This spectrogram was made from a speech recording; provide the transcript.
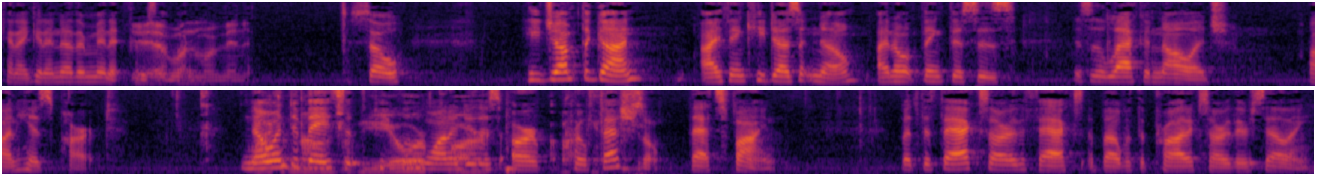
Can I get another minute from You have one more minute. So he jumped the gun. I think he doesn't know. I don't think this is this is a lack of knowledge on his part. No one debates that the people who want to do this are professional. That's fine. But the facts are the facts about what the products are they're selling.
